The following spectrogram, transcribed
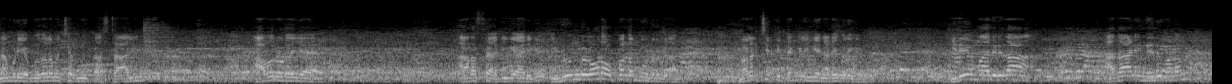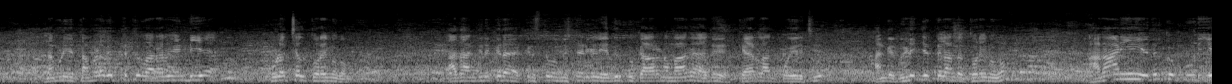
நம்முடைய முதலமைச்சர் மு க ஸ்டாலின் அவருடைய அரசு அதிகாரிகள் இவங்களோட ஒப்பந்தம் போட்டிருக்கிறாங்க. வளர்ச்சி திட்டங்கள் இங்கே நடைபெறுகிறது. இதே மாதிரி தான் அதானி நிறுவனம் நம்முடைய தமிழகத்துக்கு வர வேண்டிய குளச்சல் துறைமுகம். அது அங்கே இருக்கிற கிறிஸ்துவ மிஷினரிகள் எதிர்ப்பு காரணமாக அது கேரளாவுக்கு போயிருச்சு. அங்கே விழிஞ்சத்தில் அந்த துறைமுகம். அதானியை எதிர்க்கக்கூடிய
